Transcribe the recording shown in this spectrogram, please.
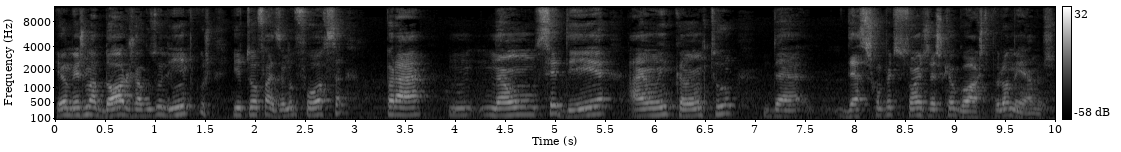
Eu mesmo adoro Jogos Olímpicos e estou fazendo força para não ceder a um encanto da, dessas competições, das que eu gosto, pelo menos.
